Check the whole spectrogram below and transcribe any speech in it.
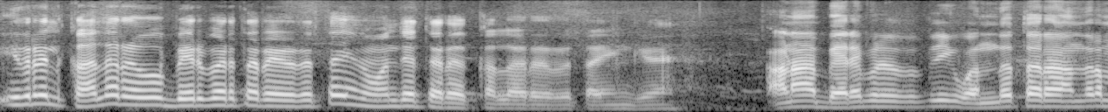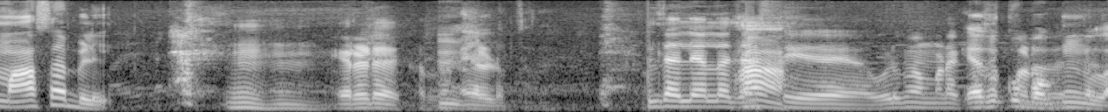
ಇದರಲ್ಲಿ ಕಲರ್ ಬೇರೆ ಬೇರೆ ಥರ ಇರುತ್ತೆ ಇನ್ನು ಒಂದೇ ಥರ ಕಲರ್ ಇರುತ್ತೆ ಹಿಂಗೆ? ಹಣ ಬೇರೆ ಬೇರೆ ಇರುತ್ತೆ ಈಗ ಒಂದೇ ಥರ ಅಂದ್ರೆ ಮಾಸ ಬಿಳಿ. ಹ್ಞೂ ಹ್ಞೂ ಎರಡೇ ಕಲರ್ ಎರಡು. ಥರ ಹೊಲದಲ್ಲೆಲ್ಲ ಜಾಸ್ತಿ ಉಳುಮೆ ಮಾಡೋಕ್ಕೆ ಅದಕ್ಕೂ ಬಗ್ಗಂಗಿಲ್ಲ.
